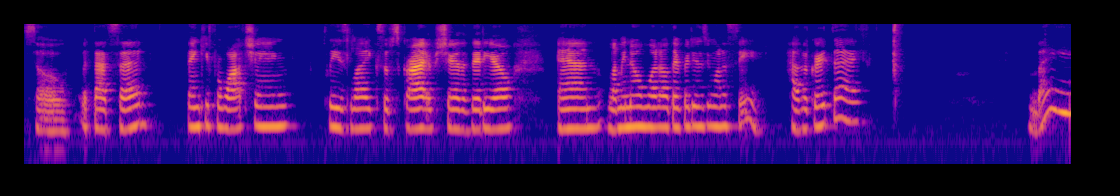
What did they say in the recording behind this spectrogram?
So with that said, thank you for watching Please like, subscribe, share the video, and let me know what other videos you want to see. Have a great day. Bye.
